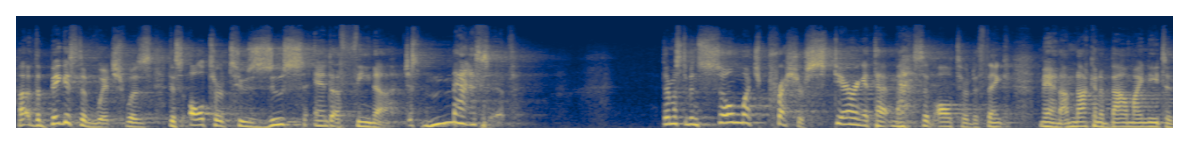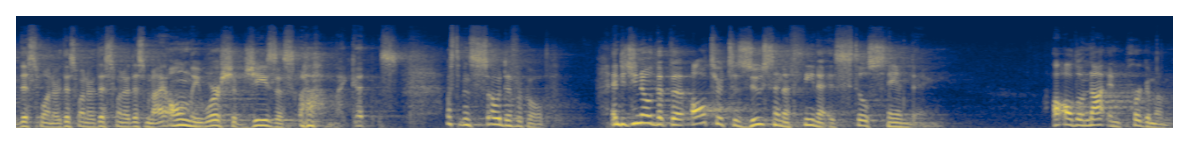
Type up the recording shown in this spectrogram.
Uh, the biggest of which was this altar to Zeus and Athena, just massive. There must have been so much pressure staring at that massive altar to think, man, I'm not going to bow my knee to this one or this one or this one or this one. I only worship Jesus. Oh, my goodness. It must have been so difficult. And did you know that the altar to Zeus and Athena is still standing? Although not in Pergamum.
